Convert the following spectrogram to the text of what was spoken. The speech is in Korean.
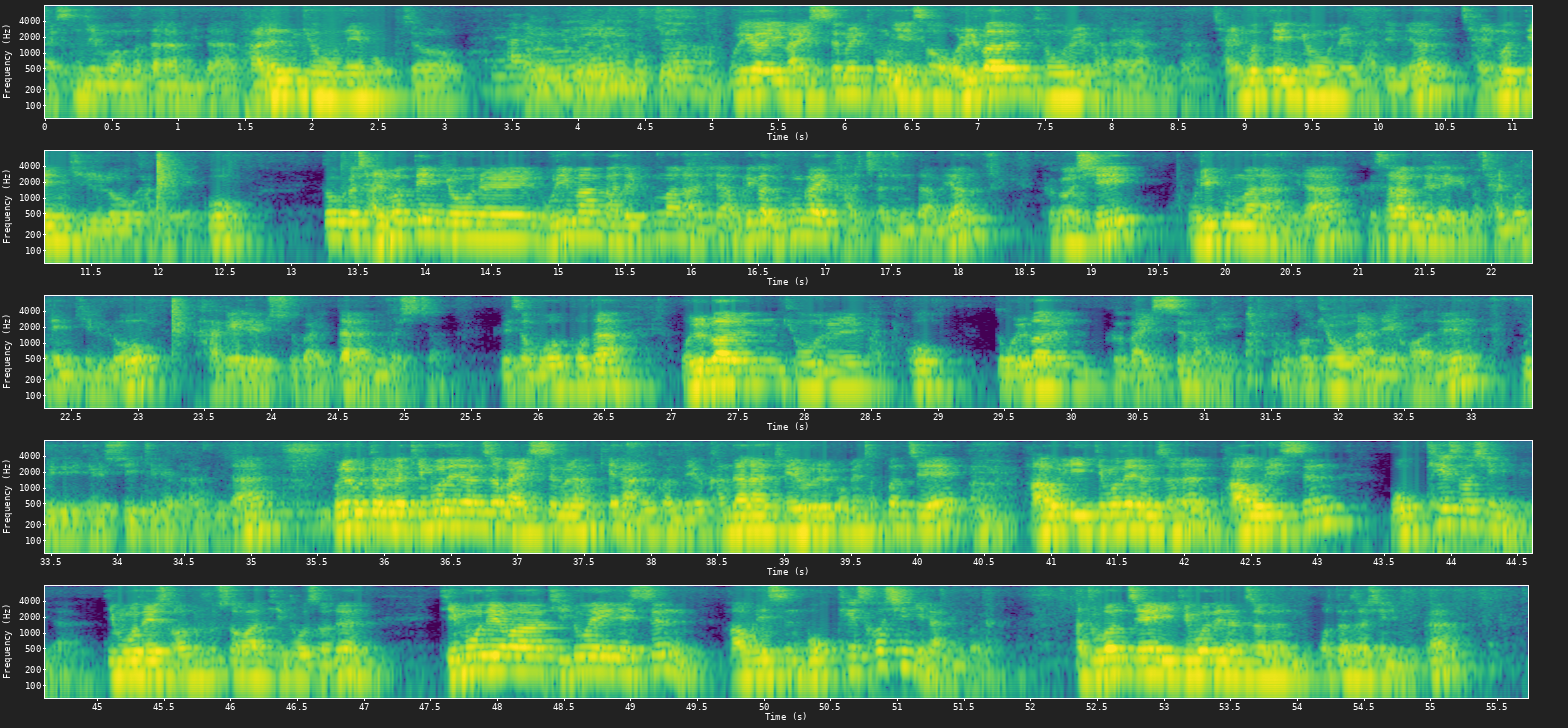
말씀 제목 한번 따라합니다. 바른 교훈의 목적. 바른 교훈의 목적. 우리가 이 말씀을 통해서 올바른 교훈을 받아야 합니다. 잘못된 교훈을 받으면 잘못된 길로 가게 되고 또 그 잘못된 교훈을 우리만 받을 뿐만 아니라 우리가 누군가에게 가르쳐 준다면 그것이 우리뿐만 아니라 그 사람들에게도 잘못된 길로 가게 될 수가 있다라는 것이죠. 그래서 무엇보다 올바른 교훈을 받고 또 올바른 그 말씀 안에 또 그 교훈 안에 거하는 우리들이 될 수 있기를 바랍니다. 오늘부터 우리가 디모데전서 말씀을 함께 나눌 건데요. 간단한 개요를 보면 첫 번째 바울이 디모데전서는 바울이 쓴 목회 서신입니다. 디모데 전후서와 디도서는 디모데와 디도에게 쓴 바울이 쓴 목회 서신이라는 거예요. 자, 두 번째 이 디모데전서는 어떤 서신입니까?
